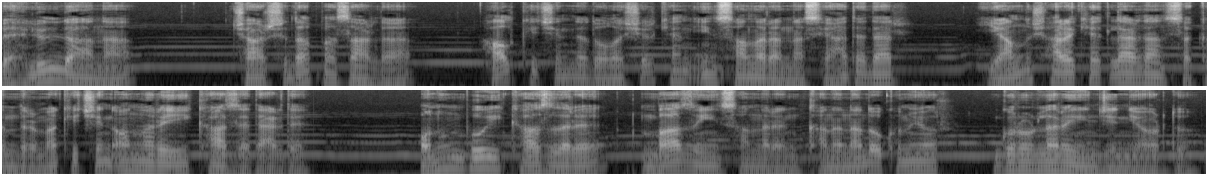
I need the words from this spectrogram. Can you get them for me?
Behlül Dağı'na, çarşıda pazarda, halk içinde dolaşırken insanlara nasihat eder, yanlış hareketlerden sakındırmak için onları ikaz ederdi. Onun bu ikazları bazı insanların kanına dokunuyor, gururları inciniyordu.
